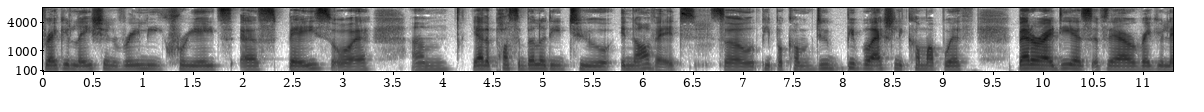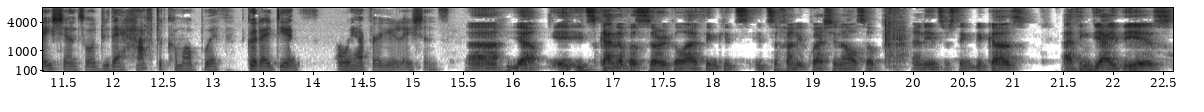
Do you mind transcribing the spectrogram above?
regulation really creates a space or, um, yeah, the possibility to innovate? So people come. Do people actually come up with better ideas if there are regulations, or do they have to come up with good ideas we have regulations? Uh, yeah, it's kind of a circle. I think it's it's a funny question also and interesting because I think the ideas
